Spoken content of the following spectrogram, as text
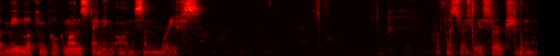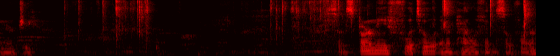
a mean looking Pokemon standing on some reefs. Professor's research and an energy. So Starmie, Flittle, and a Palafin so far.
